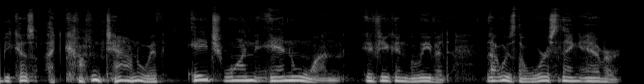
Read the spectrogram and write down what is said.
because I'd come down with H1N1, if you can believe it. That was the worst thing ever.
